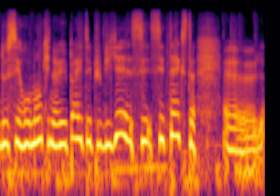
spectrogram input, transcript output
de ces romans qui n'avaient pas été publiés. Ces, textes euh,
